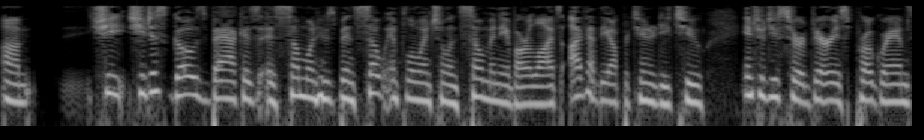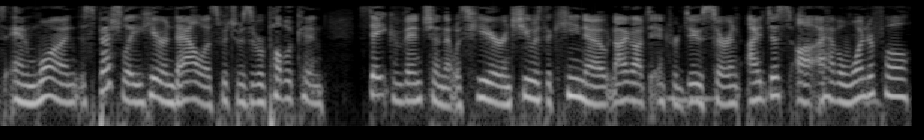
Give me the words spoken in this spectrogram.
um, she she just goes back as as someone who's been so influential in so many of our lives. I've had the opportunity to introduce her at various programs, and one especially here in Dallas, which was a Republican state convention that was here, and she was the keynote, and I got to introduce her, and I just uh, I have a wonderful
